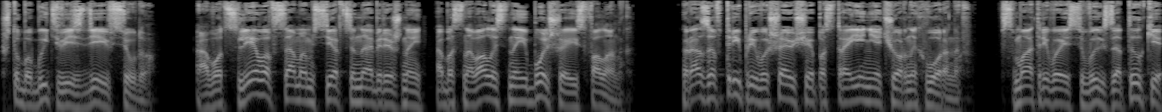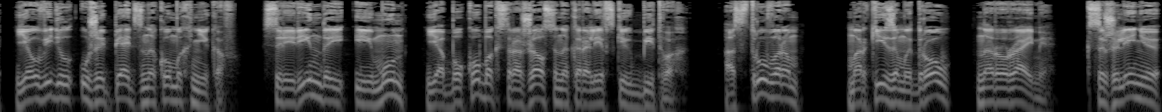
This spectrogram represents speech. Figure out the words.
чтобы быть везде и всюду. А вот слева, в самом сердце набережной, обосновалась наибольшая из фаланг. Раза в три превышающее построение черных воронов. Всматриваясь в их затылки, я увидел уже пять знакомых ников. С Ририндой и Имун я бок о бок сражался на королевских битвах, а с Трувором, Маркизом и Дроу на Рорайме. К сожалению,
